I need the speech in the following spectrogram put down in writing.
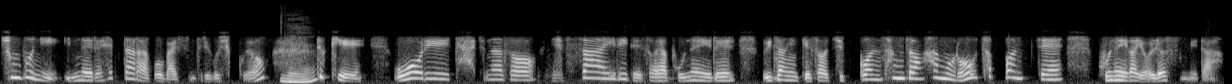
충분히 인내를 했다라고 말씀드리고 싶고요. 네. 특히 5월이 다 지나서 14일이 돼서야 본회의를 의장님께서 집권 상정함으로 첫 번째 본회의가 열렸습니다.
